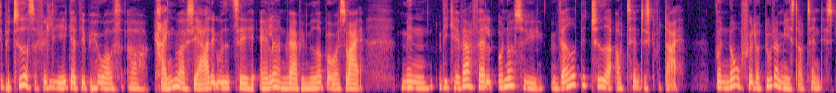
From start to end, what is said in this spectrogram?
Det betyder selvfølgelig ikke, at vi behøver os at krænge vores hjerte ud til alle og enhver, vi møder på vores vej. Men vi kan i hvert fald undersøge, hvad betyder autentisk for dig? Hvornår føler du dig mest autentisk?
